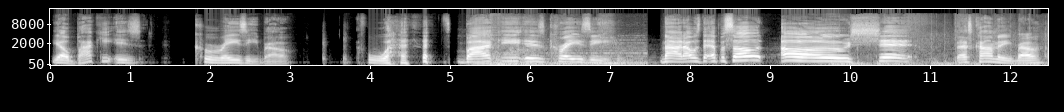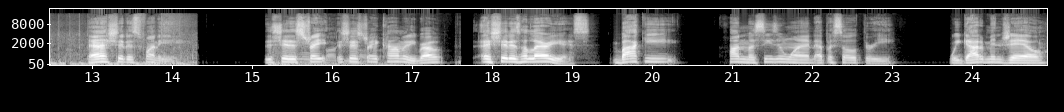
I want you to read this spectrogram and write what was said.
Yo, Baki is crazy, bro. What? Baki is crazy. Nah, that was the episode? Oh shit. That's comedy, bro. That shit is funny. This shit is straight. This shit is straight comedy, bro. This shit is hilarious. Baki Hanma season one, episode three. We got him in jail.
